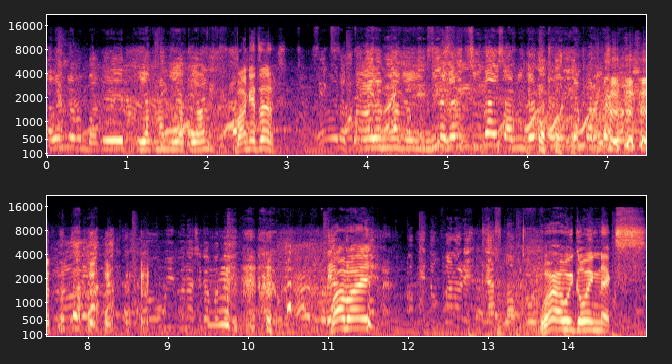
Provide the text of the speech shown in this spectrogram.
Alam niyo kung bakit iyak ng iyak yon? Bakit, sir? Nagpaalam lang eh. Hindi nagalit sila eh. Sabi gano'n po, iyak pa rin. Bye bye. Where are we going next?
